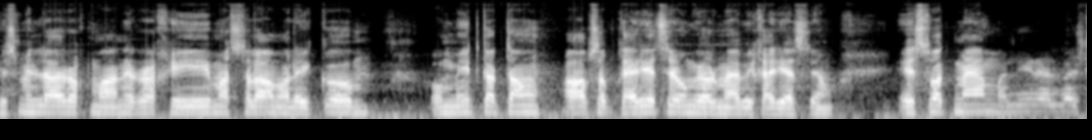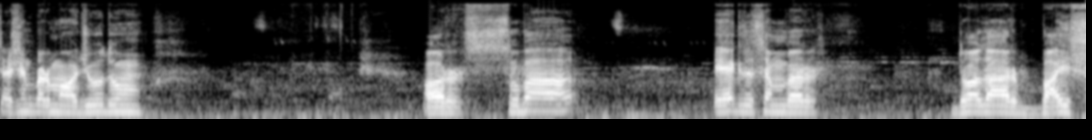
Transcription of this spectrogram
बिसमीम अल्लाम उम्मीद करता हूँ आप सब खैरियत से होंगे और मैं भी खैरियत से हूँ। इस वक्त मैं मल्ली रेलवे स्टेशन पर मौजूद हूँ। और सुबह एक दिसंबर 2022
